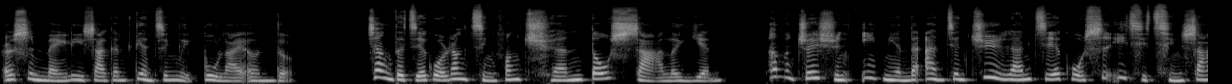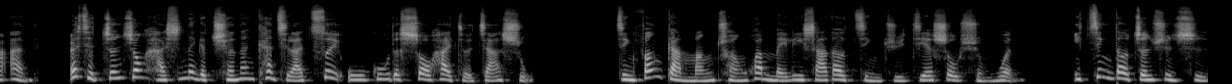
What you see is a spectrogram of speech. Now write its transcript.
而是梅丽莎跟店经理布莱恩的。这样的结果让警方全都傻了眼，他们追寻一年的案件，居然结果是一起情杀案，而且真凶还是那个全案看起来最无辜的受害者家属。警方赶忙传唤梅丽莎到警局接受询问。一进到侦讯室，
